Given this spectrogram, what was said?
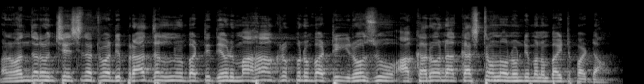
మనమందరం చేసినటువంటి ప్రార్థనలను బట్టి దేవుడి మహాకృపను బట్టి ఈరోజు ఆ కరోనా కష్టంలో నుండి మనం బయటపడ్డాం.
